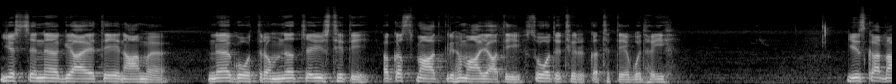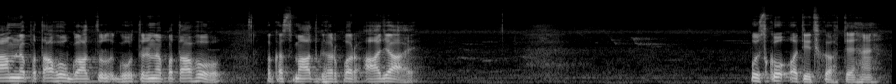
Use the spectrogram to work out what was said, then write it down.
यस्य न ज्ञायते नाम, न गोत्रम न च स्थिति अकस्मात गृह आयाति सो अतिथिर कथते बुधई जिसका नाम न पता हो, गात्र, गोत्र न पता हो, अकस्मात घर पर आ जाए। उसको अतिथि कहते हैं।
